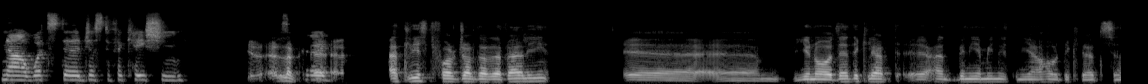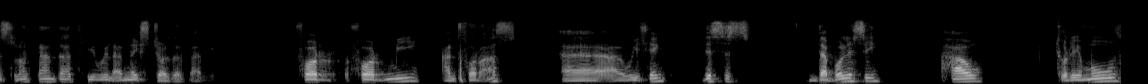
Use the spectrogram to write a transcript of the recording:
now? What's the justification? Uh, look uh, at least for jordan valley uh, um, you know they declared uh, and benjamin netanyahu declared since long time that he will annex jordan valley. For for me and for us uh, we think this is the policy how to remove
